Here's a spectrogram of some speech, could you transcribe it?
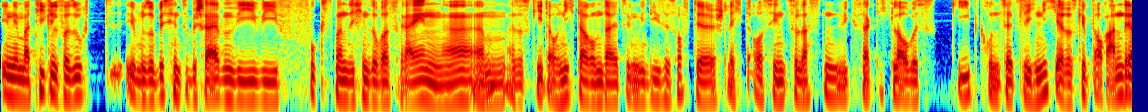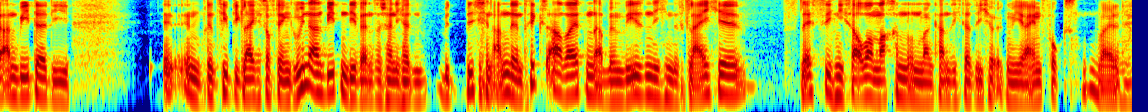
in dem Artikel versucht eben so ein bisschen zu beschreiben, wie, wie fuchst man sich in sowas rein. Ja? Mhm. Also es geht auch nicht darum, da jetzt irgendwie diese Software schlecht aussehen zu lassen. Wie gesagt, ich glaube, es geht grundsätzlich nicht. Also es gibt auch andere Anbieter, die im Prinzip die gleiche Software in grün anbieten. Die werden es wahrscheinlich halt mit bisschen anderen Tricks arbeiten, aber im Wesentlichen das Gleiche. Es lässt sich nicht sauber machen und man kann sich da sicher irgendwie reinfuchsen, weil mhm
